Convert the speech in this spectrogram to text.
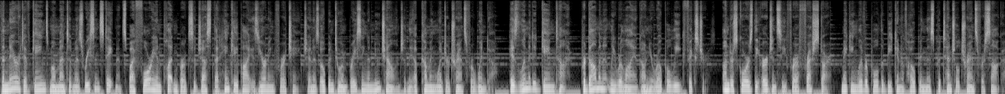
The narrative gains momentum as recent statements by Florian Plettenberg suggest that Hincapié is yearning for a change and is open to embracing a new challenge in the upcoming winter transfer window. His limited game time, predominantly reliant on Europa League fixtures, underscores the urgency for a fresh start making Liverpool the beacon of hope in this potential transfer saga.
